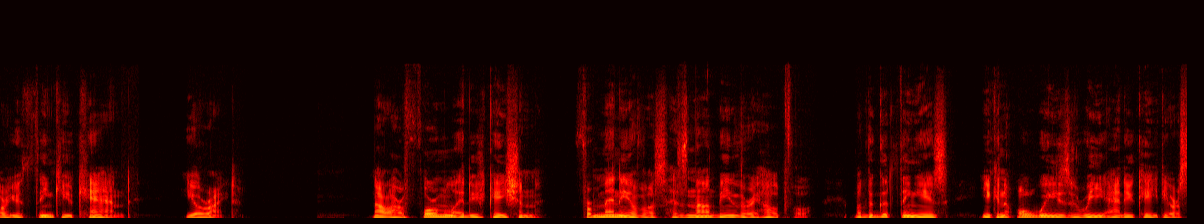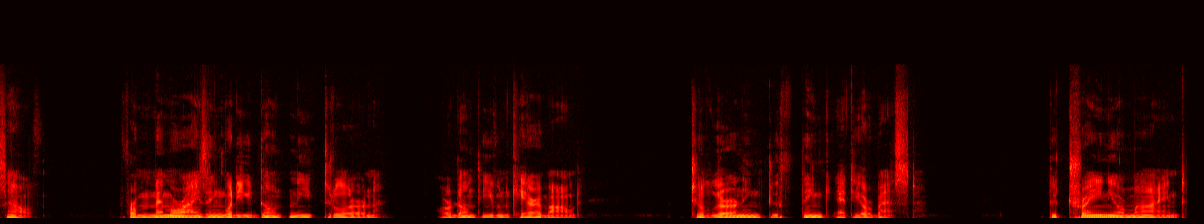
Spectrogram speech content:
or you think you can't, you're right. Now, our formal education for many of us has not been very helpful, but the good thing is you can always re educate yourself. From memorizing what you don't need to learn or don't even care about, to learning to think at your best. To train your mind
